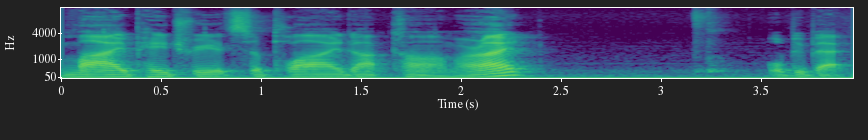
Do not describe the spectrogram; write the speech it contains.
mypatriotsupply.com, all right? We'll be back.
